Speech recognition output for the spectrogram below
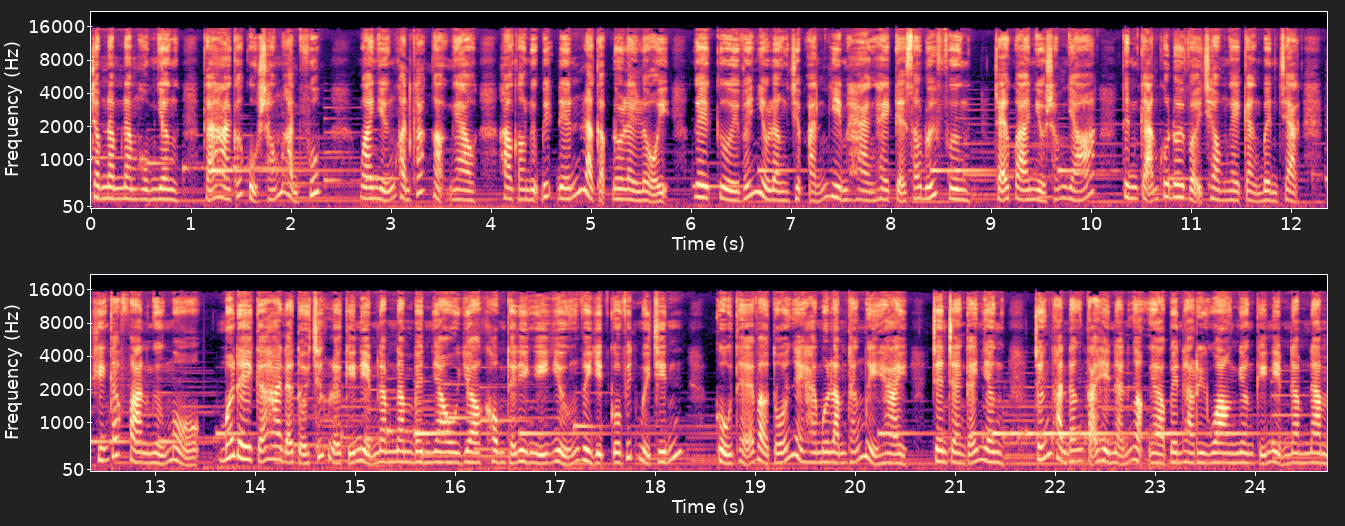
Trong 5 năm hôn nhân, cả hai có cuộc sống hạnh phúc. Ngoài những khoảnh khắc ngọt ngào, họ còn được biết đến là cặp đôi lầy lội, gây cười với nhiều lần chụp ảnh dìm hàng hay kể xấu đối phương. Trải qua nhiều sóng gió, tình cảm của đôi vợ chồng ngày càng bền chặt, khiến các fan ngưỡng mộ. Mới đây, cả hai đã tổ chức lễ kỷ niệm 5 năm bên nhau do không thể đi nghỉ dưỡng vì dịch Covid-19. Cụ thể vào tối ngày 25 tháng 12, trên trang cá nhân, Trấn Thành đăng tải hình ảnh ngọt ngào bên Harry Won nhân kỷ niệm 5 năm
